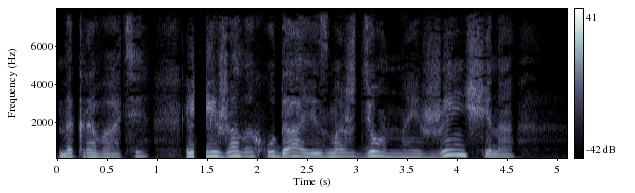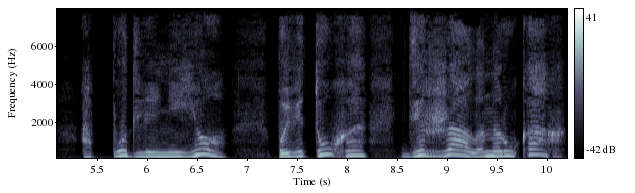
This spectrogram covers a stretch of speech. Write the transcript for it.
На кровати лежала худая, изможденная женщина, а подле нее повитуха держала на руках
